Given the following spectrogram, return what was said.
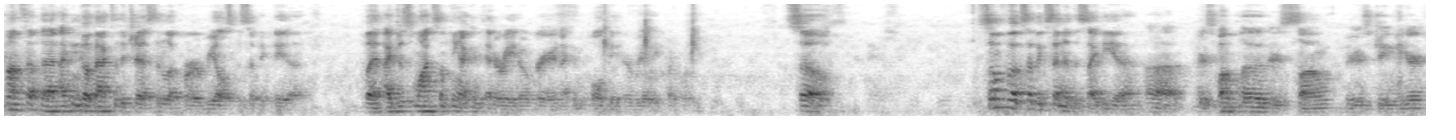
concept that I can go back to the gist and look for real specific data. But I just want something I can iterate over and I can pull data really quickly. So some folks have extended this idea. Uh, there's Funkload, there's Tsung, there's JMeter.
